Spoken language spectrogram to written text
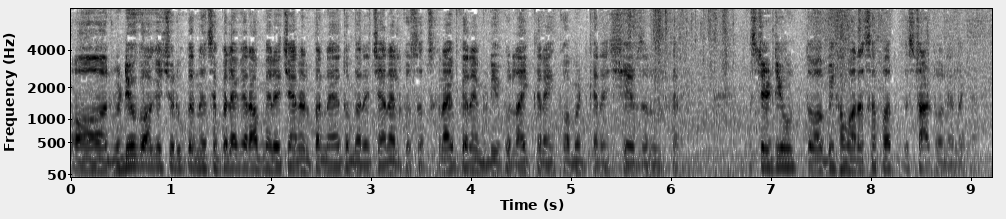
और वीडियो को आगे शुरू करने से पहले अगर आप मेरे चैनल पर नए तो मेरे चैनल को सब्सक्राइब करें, वीडियो को लाइक करें, कमेंट करें, शेयर ज़रूर करें। स्टेट्यूट तो अभी हमारा सफ़र स्टार्ट होने लगा है।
